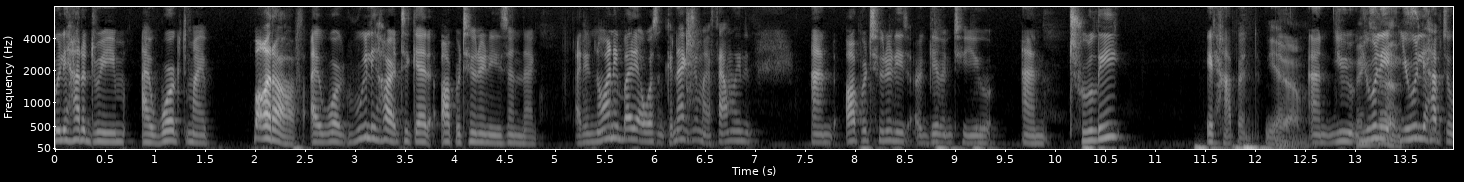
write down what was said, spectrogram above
really had a dream, I worked my butt off. I worked really hard to get opportunities, and like, I didn't know anybody, I wasn't connected, my family, didn't- and opportunities are given to you, and truly, it happened. Yeah. Yeah. And you, Makes you really, sense. you really have to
